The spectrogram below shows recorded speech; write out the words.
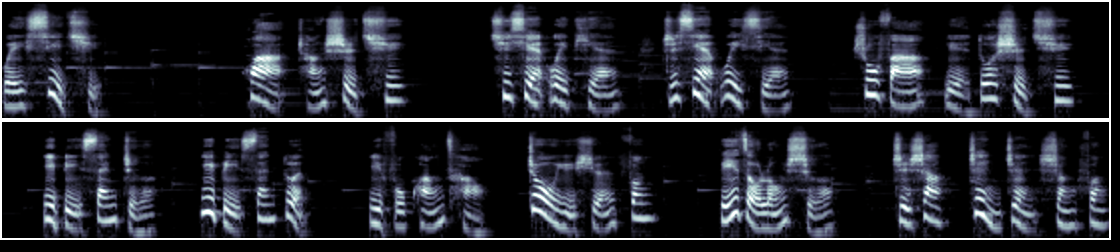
为戏曲。画常是曲，曲线未甜，直线未咸，书法也多是曲，一笔三折。一笔三顿，一幅狂草，骤雨旋风，笔走龙蛇，纸上阵阵生风。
